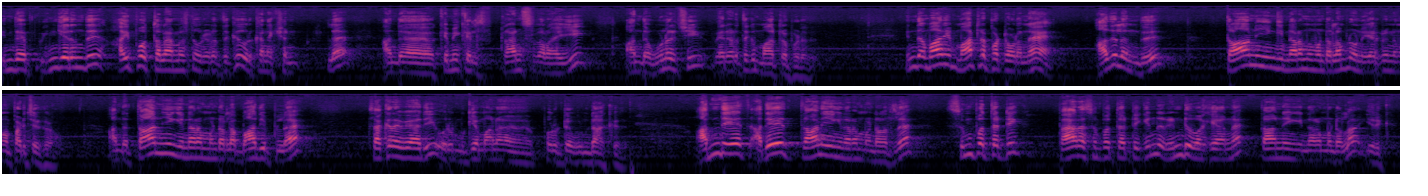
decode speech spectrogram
இந்த இங்கேருந்து ஹைப்போதலாமஸ்னு ஒரு இடத்துக்கு ஒரு கனெக்ஷனில் அந்த கெமிக்கல்ஸ் ட்ரான்ஸ்ஃபர் ஆகி அந்த உணர்ச்சி வேறு இடத்துக்கு மாற்றப்படுது. இந்த மாதிரி மாற்றப்பட்ட உடனே அதுலேருந்து தானியங்கி நரம்பு மண்டலம்னு ஒன்று ஏற்கனவே நம்ம படிச்சிருக்கிறோம். அந்த தானியங்கி நரம்பு மண்டல பாதிப்பில் சர்க்கரை வியாதி ஒரு முக்கியமான பொருட்டை உண்டாக்குது. அந்த அதே தானியங்கி நரம்பு மண்டலத்தில் சிம்பத்தட்டிக் பேராசிம்பத்தட்டிக்னு ரெண்டு வகையான தானியங்கி நரமண்டலம் இருக்குது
